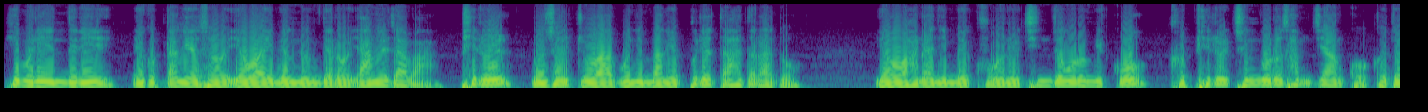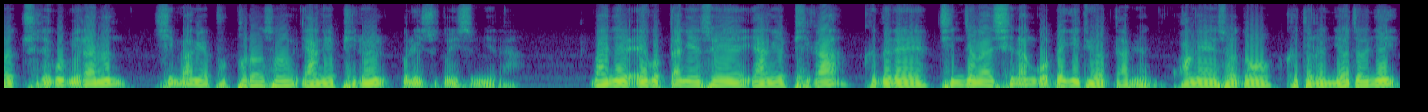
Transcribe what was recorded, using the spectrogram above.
히브리인들이 애굽 땅에서 여호와의 명령대로 양을 잡아 피를 눈설주와 문인방에 뿌렸다 하더라도 여호와 하나님의 구원을 진정으로 믿고 그 피를 증거로 삼지 않고 그저 출애굽이라는 희망에 부풀어서 양의 피를 뿌릴 수도 있습니다. 만일 애굽 땅에서의 양의 피가 그들의 진정한 신앙 고백이 되었다면 광야에서도 그들은 여전히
